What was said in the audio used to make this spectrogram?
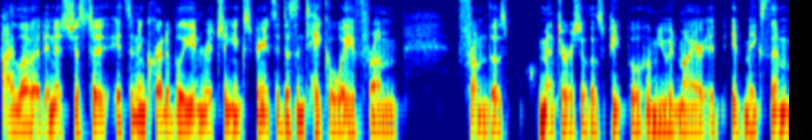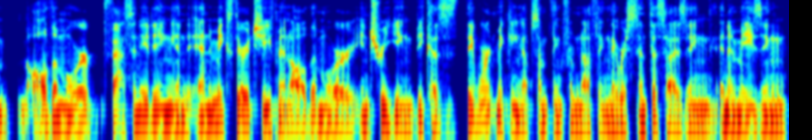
I love it. And it's just a it's an incredibly enriching experience. It doesn't take away from from those mentors or those people whom you admire, it, it makes them all the more fascinating and, and it makes their achievement all the more intriguing because they weren't making up something from nothing. They were synthesizing an amazing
